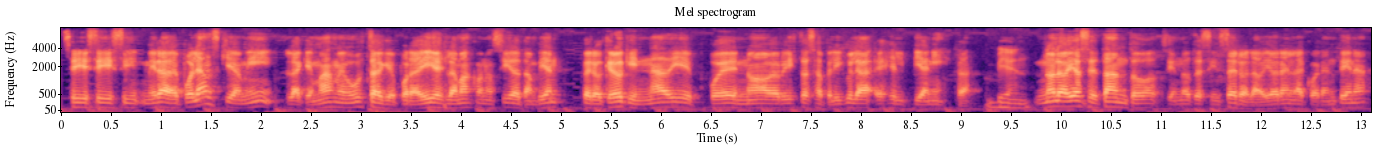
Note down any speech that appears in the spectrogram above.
Sí, sí, sí. Mira, de Polanski a mí la que más me gusta, que por ahí es la más conocida también, pero creo que nadie puede no haber visto esa película, es El pianista. Bien. No la vi hace tanto, siéndote sincero, la vi ahora en la cuarentena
